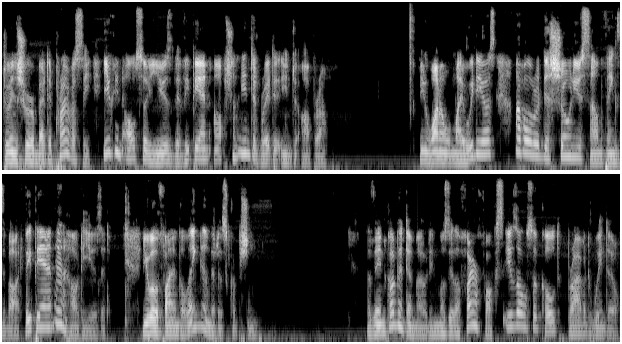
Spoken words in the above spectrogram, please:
To ensure better privacy, you can also use the VPN option integrated into Opera. In one of my videos, I've already shown you some things about VPN and how to use it. You will find the link in the description. The incognito mode in Mozilla Firefox is also called Private Window.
